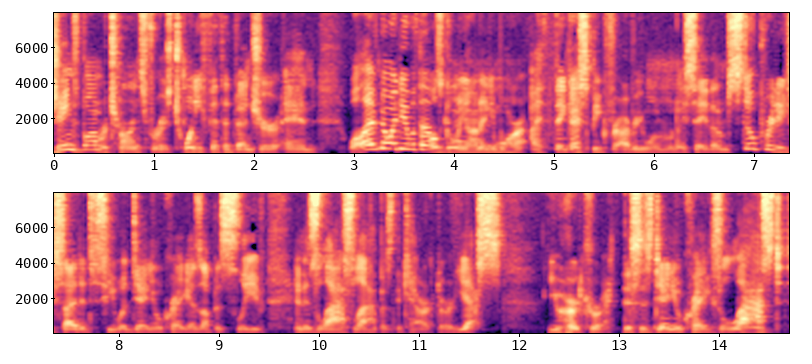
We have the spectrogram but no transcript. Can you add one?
James Bond returns for his 25th adventure, and while I have no idea what the hell is going on anymore, I think I speak for everyone when I say that I'm still pretty excited to see what Daniel Craig has up his sleeve in his last lap as the character. Yes, you heard correct. This is Daniel Craig's last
